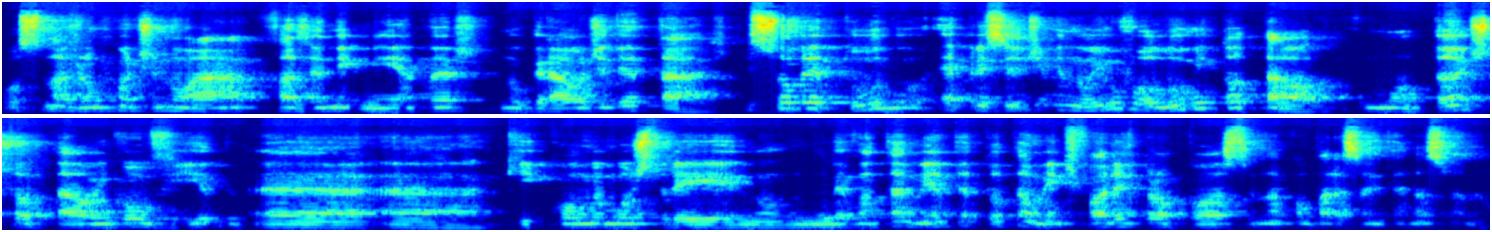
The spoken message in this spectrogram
ou se nós vamos continuar fazendo emendas no grau de detalhe. E, sobretudo, é preciso diminuir o volume total, o montante total envolvido, é, é, que, como eu mostrei no, levantamento, é totalmente fora de propósito na comparação internacional.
